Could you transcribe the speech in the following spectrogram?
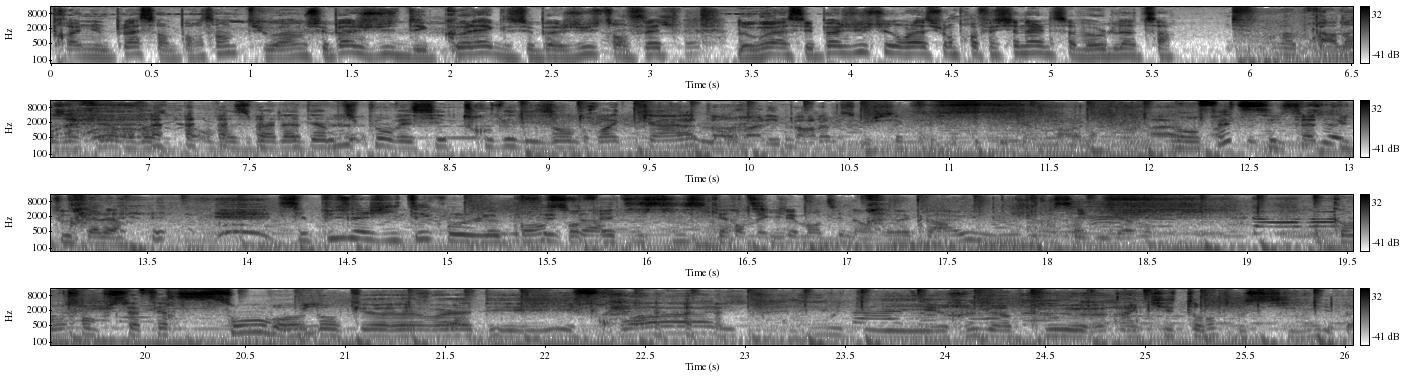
prennent une place importante, tu vois. C'est pas juste des collègues, c'est pas juste en fait. Donc voilà, c'est pas juste une relation professionnelle, ça va au-delà de ça. On va prendre Pardon. nos affaires, on va, se- on va se balader un petit peu, on va essayer de trouver des endroits calmes. Attends, on va aller par là parce que je sais que c'est calme par là. En Ah, fait, c'est ça depuis tout à l'heure. C'est plus agité qu'on le pense en fait ici, ce mes quartier. Clémentine, on est d'accord. Ah oui, oui, évidemment. On commence en plus à faire sombre, Oui. donc euh, voilà, des et froid, et des rues un peu euh, inquiétantes aussi. Ah,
